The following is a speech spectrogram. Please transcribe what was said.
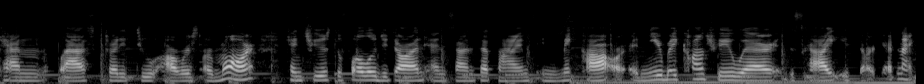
can last 22 hours or more can choose to follow the dawn and sunset times in Mecca or a nearby country where the sky is dark at night.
